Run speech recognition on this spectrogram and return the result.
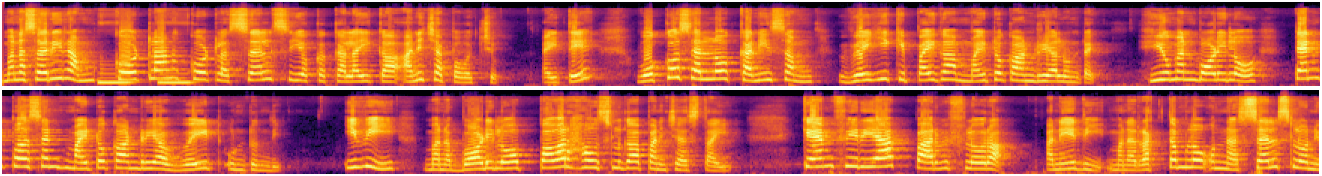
మన శరీరం కోట్లాను కోట్ల సెల్స్ యొక్క కలయిక అని చెప్పవచ్చు. అయితే ఒక్కో సెల్లో కనీసం వెయ్యికి పైగా మైటోకాండ్రియాలు ఉంటాయి హ్యూమన్ బాడీలో టెన్ పర్సెంట్ మైటోకాండ్రియా వెయిట్ ఉంటుంది. ఇవి మన బాడీలో పవర్ హౌస్లుగా పనిచేస్తాయి. కెంఫిరియా పార్విఫ్లోరా అనేది మన రక్తంలో ఉన్న సెల్స్లోని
